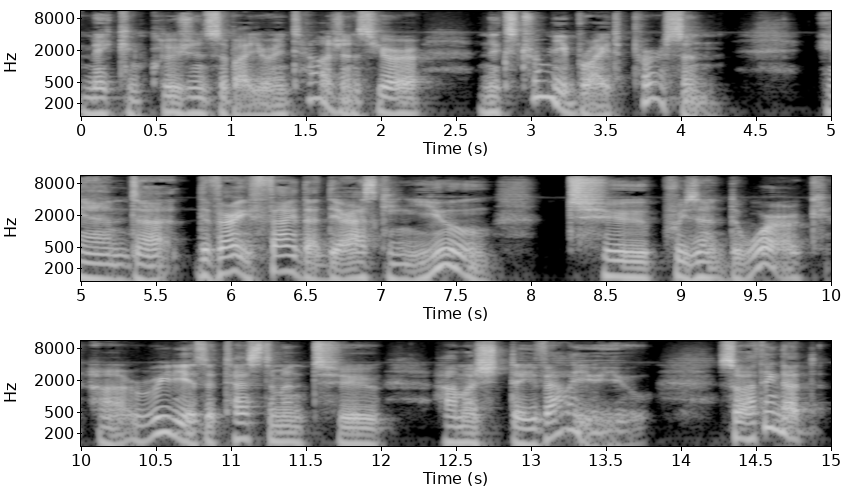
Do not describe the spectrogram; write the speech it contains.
make conclusions about your intelligence. You're an extremely bright person. And uh, the very fact that they're asking you to present the work uh, really is a testament to how much they value you. So I think that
